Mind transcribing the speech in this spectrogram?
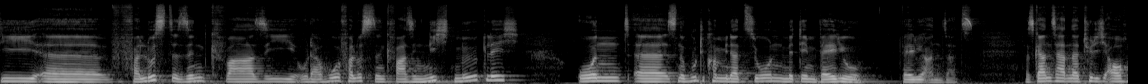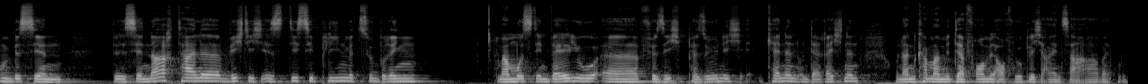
Die äh, Verluste sind quasi oder hohe Verluste sind quasi nicht möglich und äh, ist eine gute Kombination mit dem Value, Value-Ansatz. Das Ganze hat natürlich auch ein bisschen, bisschen Nachteile. Wichtig ist, Disziplin mitzubringen man muss den Value äh, für sich persönlich kennen und errechnen und dann kann man mit der Formel auch wirklich eins erarbeiten.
